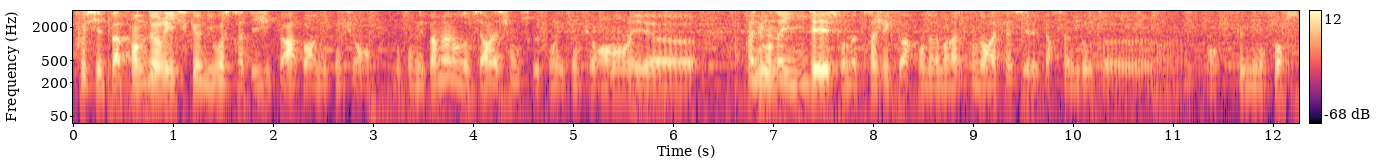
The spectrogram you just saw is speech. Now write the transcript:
faut essayer de ne pas prendre de risques au niveau stratégique par rapport à nos concurrents. Donc on est pas mal en observation de ce que font les concurrents. Et euh, après, nous, on a une idée sur notre trajectoire qu'on aurait fait s'il n'y avait personne d'autre euh, que nous en course.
